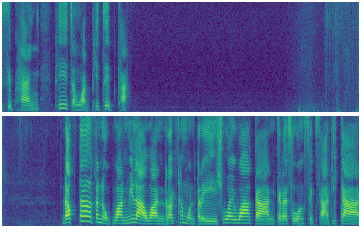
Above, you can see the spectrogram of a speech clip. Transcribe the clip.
40 แห่งที่จังหวัดพิจิตรค่ะ ดรกนกวันวิลาวันรัฐมนตรีช่วยว่าการกระทรวงศึกษาธิการ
